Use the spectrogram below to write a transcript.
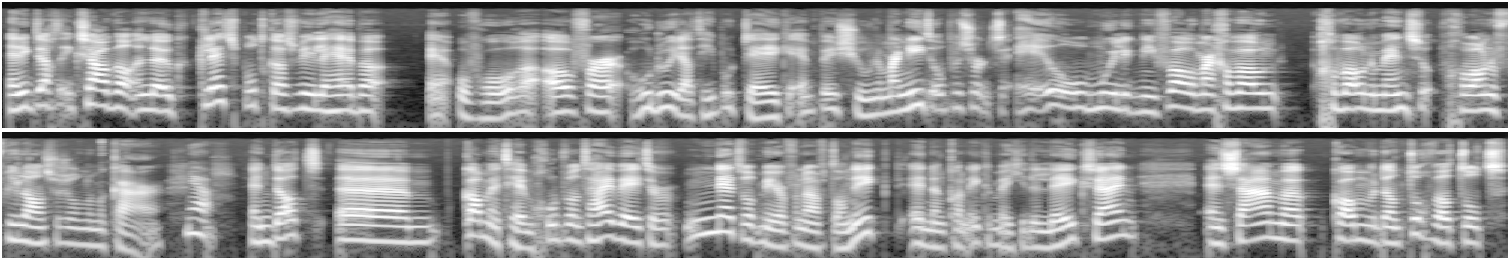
En ik dacht, ik zou wel een leuke kletspodcast willen hebben eh, of horen over hoe doe je dat, hypotheken en pensioenen. Maar niet op een soort heel moeilijk niveau, maar gewoon gewone mensen, gewone freelancers onder elkaar. Ja. En dat ehm, kan met hem goed, want hij weet er net wat meer vanaf dan ik. En dan kan ik een beetje de leek zijn. En samen komen we dan toch wel tot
